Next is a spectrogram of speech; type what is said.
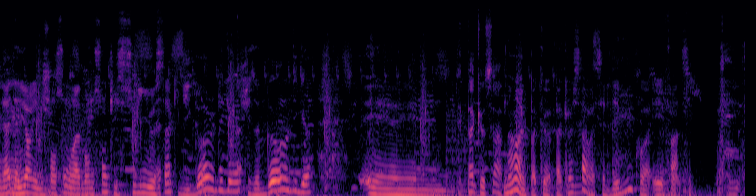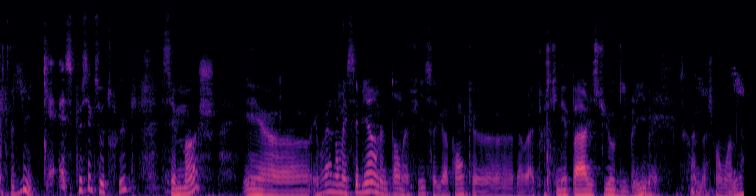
là, d'ailleurs, il y a une chanson dans la bande-son qui souligne ça, qui dit Gold digger, she's a gold digger. Et. Et pas que ça. Non, mais pas que, pas que ça, ouais, c'est le début, quoi. Et enfin. Je me dis, mais qu'est-ce que c'est que ce truc? C'est moche. Et, euh, et voilà, non mais c'est bien en même temps, ma fille, ça lui apprend que euh, bah, voilà, tout ce qui n'est pas les studios Ghibli, bah, c'est quand même vachement moins bien.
